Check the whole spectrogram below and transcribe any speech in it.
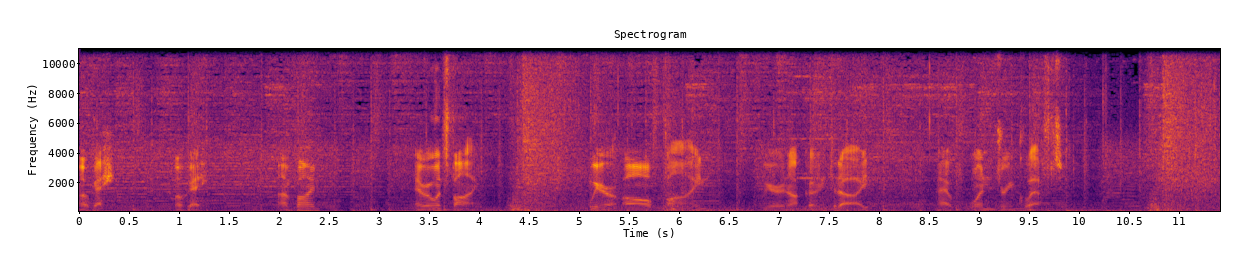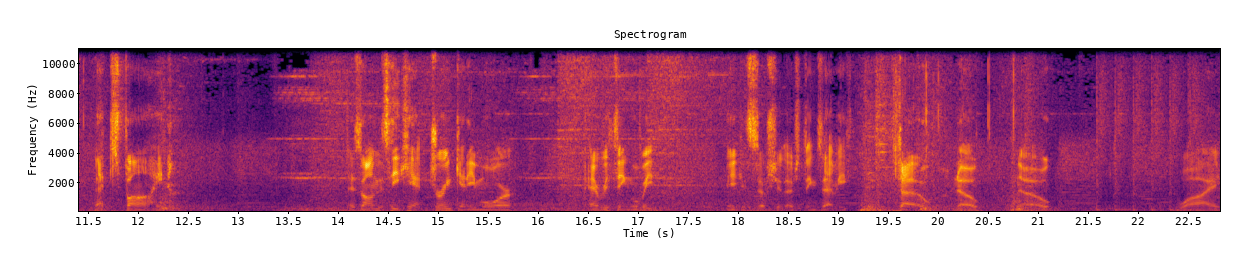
okay, okay, I'm fine. Everyone's fine. We are all fine. We are not going to die. I have one drink left. That's fine. As long as he can't drink anymore, everything will be... He can still shoot those things at me. No, no, no. Why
